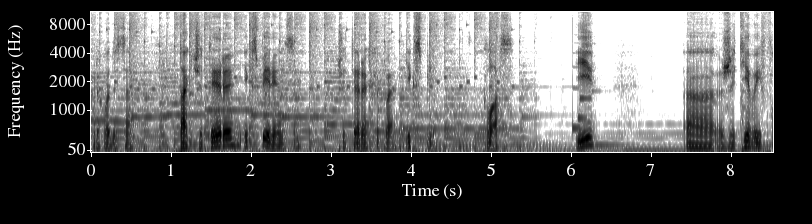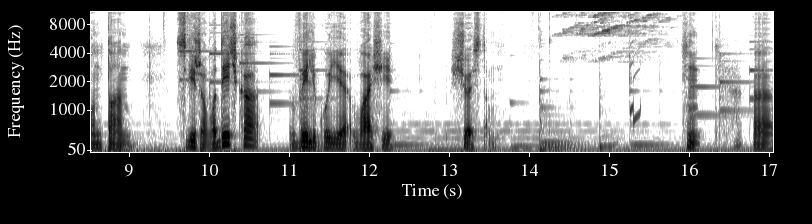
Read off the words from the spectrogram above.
Приходиться. Так, 4 експірієнси. 4 хп. XP. Клас. І е, життєвий фонтан. Свіжа водичка вилікує ваші щось там. Хм. Е,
